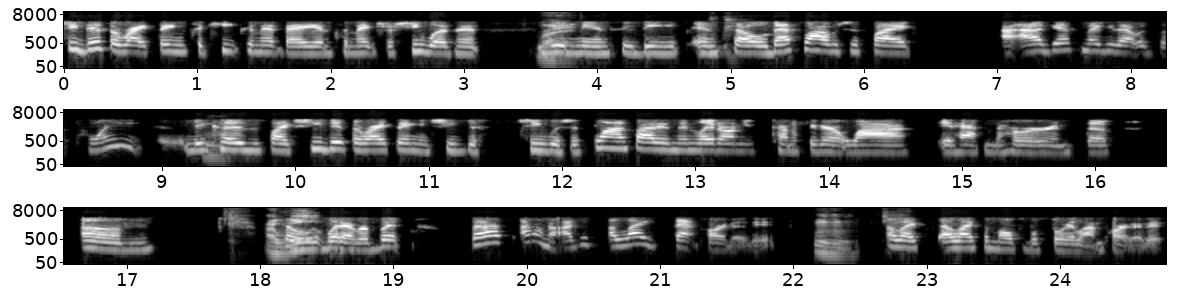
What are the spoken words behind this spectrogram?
she did the right thing to keep him at bay and to make sure she wasn't Right. getting in too deep. And so that's why I was just like I, I guess maybe that was the point because it's like she did the right thing and she just she was just blindsided and then later on you kind of figure out why it happened to her and stuff. Um I so will whatever but but I, I don't know i just i like that part of it Mhm. i like i like the multiple storyline part of it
